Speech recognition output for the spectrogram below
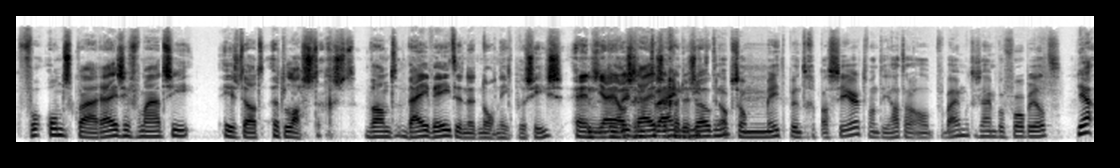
voor ons qua reisinformatie is dat het lastigst. Want wij weten het nog niet precies. En Dus jij als reiziger dus ook niet. op zo'n meetpunt gepasseerd, want die had er al voorbij moeten zijn bijvoorbeeld. Ja,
